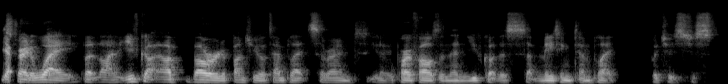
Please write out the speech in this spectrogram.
Yep. straight away. But like you've got, I've borrowed a bunch of your templates around, you know, profiles, and then you've got this uh, meeting template, which is just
